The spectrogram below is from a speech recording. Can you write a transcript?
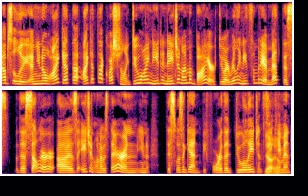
Absolutely. And you know, I get that I get that question like, do I need an agent? I'm a buyer. Do I really need somebody? I met this the seller uh, as agent when I was there and you know, this was again before the dual agency Yeah, yeah. came in.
